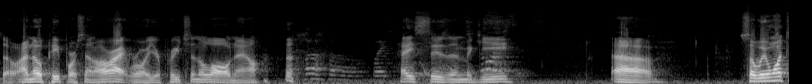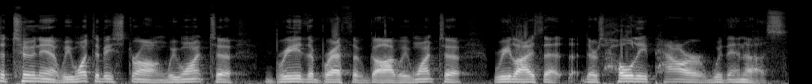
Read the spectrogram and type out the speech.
So I know people are saying, "All right, Roy, you're preaching the law now." Hey, Susan McGee. Uh, so we want to tune in. We want to be strong. We want to breathe the breath of God. We want to realize that there's holy power within us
